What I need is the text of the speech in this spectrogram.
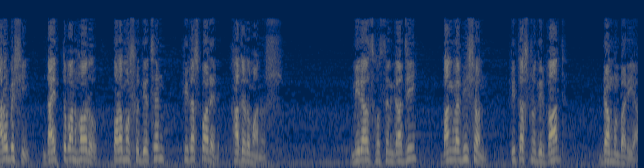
আরও বেশি দায়িত্ববান হওয়ারও পরামর্শ দিয়েছেন তিতাসপাড়ের হাজারো মানুষ। মিরাজ হোসেন গাজী, বাংলা ভীষণ তিতাস নদীর বাঁধ, ব্রাহ্মণবাড়িয়া।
